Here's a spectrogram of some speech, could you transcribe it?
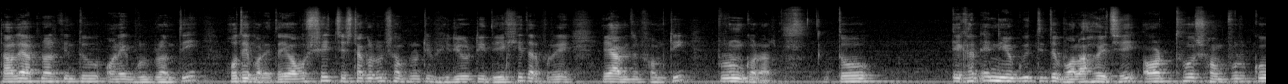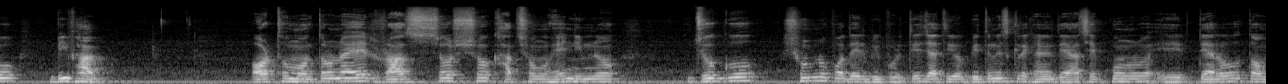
তাহলে আপনার কিন্তু অনেক ভুলভ্রান্তি হতে পারে। তাই অবশ্যই চেষ্টা করবেন সম্পূর্ণটি ভিডিওটি দেখে তারপরে এই আবেদন ফর্মটি পূরণ করার। তো এখানে নিয়োগ বলা হয়েছে, অর্থ সম্পর্ক বিভাগ অর্থ মন্ত্রণালয়ের রাজস্ব খাতসমূহে নিম্ন যোগ্য শূন্য পদের বিপরীতে জাতীয় বেতন স্কেল এখানে দেওয়া আছে পনেরো, এর তেরোতম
